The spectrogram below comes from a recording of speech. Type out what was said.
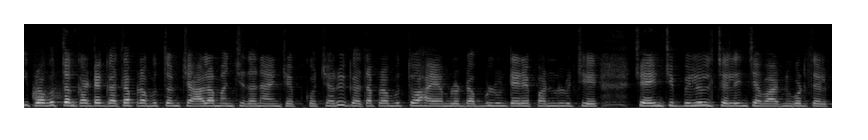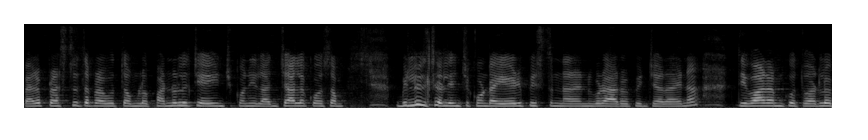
ఈ ప్రభుత్వం కంటే గత ప్రభుత్వం చాలా మంచిదని ఆయన చెప్పుకొచ్చారు. గత ప్రభుత్వ హయాంలో డబ్బులు ఉంటేనే పన్నులు చే చేయించి బిల్లులు చెల్లించే వారిని కూడా తెలిపారు. ప్రస్తుత ప్రభుత్వంలో పన్నులు చేయించుకొని లంచాల కోసం బిల్లులు చెల్లించకుండా ఏడిపిస్తున్నారని కూడా ఆరోపించారు ఆయన. దివాణంకు త్వరలో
